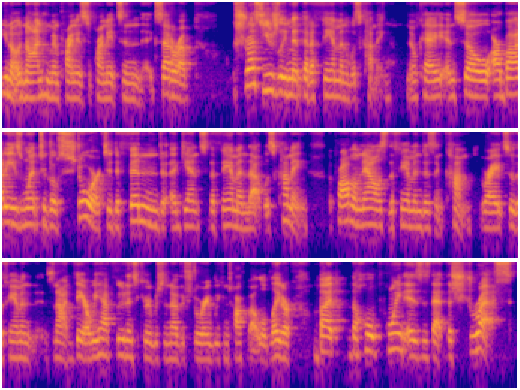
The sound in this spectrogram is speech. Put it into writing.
you know non-human primates to primates and etc stress usually meant that a famine was coming okay? And so our bodies went to go store to defend against the famine that was coming. The problem now is the famine doesn't come right? So the famine is not there. We have food insecurity which is another story we can talk about a little later. But the whole point is is that the stress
